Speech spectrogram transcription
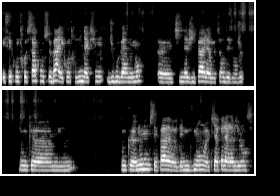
et c'est contre ça qu'on se bat et contre l'inaction du gouvernement qui n'agit pas à la hauteur des enjeux. Donc, donc euh, non, c'est pas des mouvements qui appellent à la violence.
